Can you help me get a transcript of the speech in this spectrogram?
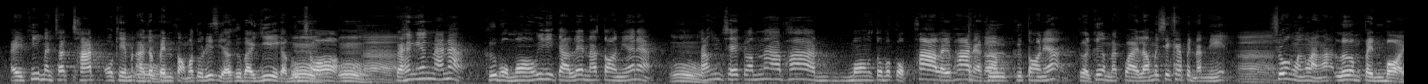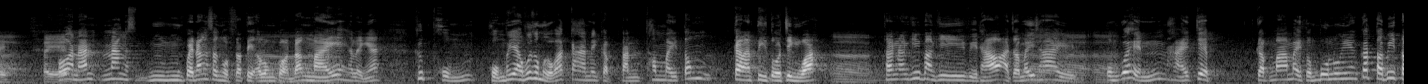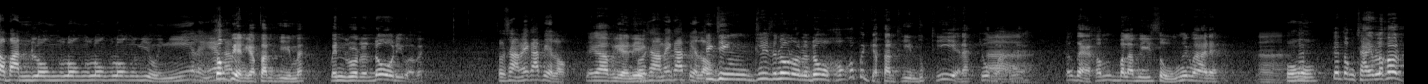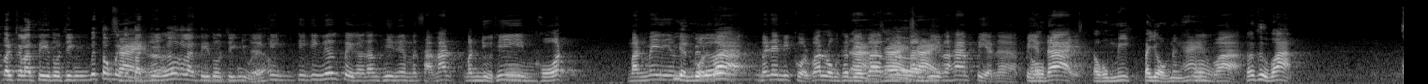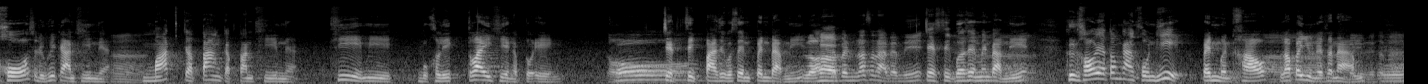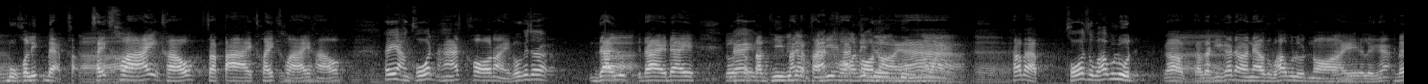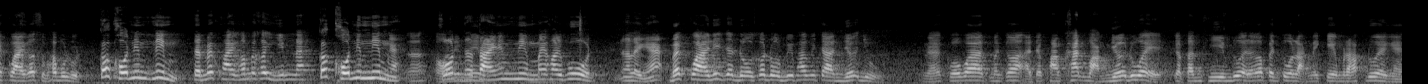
ไอ้ที่มันชัดๆ โอเค มันอาจจะเป็น 2 ประตูที่เสียคือไบยี่กับลูกชออม อ่า แต่ทั้งนี้ทั้งนั้นอะคือผมมองวิธีการเล่นนะตอนเนี้ยเนี่ยอืม ทั้งเช็คล้ำหน้าพลาดมองตัวประกบพลาดอะไรพลาดเนี่ยครับ คือคือตอนเนี้ยเกิดขึ้นกับแม็กควายแล้วไม่ใช่แค่เป็นนัดนี้ อ่า ช่วงหลังๆอะเริ่มเป็นบ่อยเป๊ะเพราะฉะนั้นนั่งมึงไปนั่งสงบสติอารมณ์ก่อนบ้างไหมอะไรเงี้ย คือผมผมพยายามพูดเสมอว่าการเป็นกัปตันทำไมต้องการันตีตัวจริงวะ อ่า ทั้งนั้นที่บางทีฝีเท้าอาจจะไม่ใช่ อ่าอ่า ผมก็เห็นหายเจ็บกลับมาไม่สมบูรณ์นู่นนี่ก็ตะบี้ตะบันลงลงลงลงอยู่อย่างนี้อะไรเงี้ยต้องเปลี่ยนกับตันทีมไหมเป็นโรนัลโดดีกว่าไหมโซชาไม่กล้าเปลี่ยนหรอกไม่กล้าเปลี่ยนนี่โซชาไม่กล้าเปลี่ยนหรอกจริงๆคริสเตียโนโรนัลโดเขาก็เป็นกับตันทีมทุกที่อะนะช่วงหลังเนี่ยตั้งแต่เขาบารมีสูงขึ้นมาเนี่ยอ่าโอ้โห ก็ต้องใช้แล้วก็มันการันตีตัวจริง ไม่ต้องเป็นใช่กับตันทีมก็การันตีตัวจริงอยู่แล้ว จริงจริงๆเรื่องเปลี่ยนกับตามทีมเนี่ยมันสามารถมันอยู่ที่อืมโค้ด มันไม่ได้เปลี่มียนไปกฎเลย ว่าไม่ได้มีกฎว่าลงทะเบียนว่าอ่าใช่ตามใช่ ทีมแล้วห้ามเปลี่ยนอะเปลี่ยนได้ แต่ผมมีประโยคนึงให้อืมว่าก็คือว่าโค้ชหรือผู้จัดการทีมเนี่ย อ่ามักจะตั้งกับตันทีมเนี่ยที่มีบุคลิกใกล้เคียงกับตัวเอง โอ้ 70-80%เป็นแบบนี้ เหรอครับ จะเป็นลักษณะแบบนี้ 70%เป็นแบบนี้ คือเขาจะต้องการคนที่เป็นเหมือนเขาอ่าแล้วไปอยู่ในสนาม ไปอยู่ในสนามบุคลิกแบบอ่าคล้ายๆเขาสไตล์คล้ายๆเขา ถ้าอย่างโค้ชฮาร์ดคอร์หน่อยเขาก็จะ ได้ลูกอ่า ได้ได้ก็ได้กัปตันทีมก็จะกัปตันที่ฮาร์ดคอร์หน่อยนิดนึงดุหน่อยอ่าอ่าถ้าแบบโค้ชสุภาพบุรุษก็อ่า กัปตันทีก็จะแนวสุภาพบุรุษหน่อยอะไรเงี้ยแม็กควายก็สุภาพบุรุษ ก็โค้ชนิ่มแต่แม็กควายเขาไม่ค่อยยิ้มนะ ๆก็โค้ชนิ่มๆไงอ่าอ๋อโค้ชนิ่มสๆไตล์นิ่มๆไม่ค่อยพูดอะไรเงี้ย แม็กควายนี่จะโดนก็โดนวิพากษ์วิจารณ์เยอะอยู่นะเพราะว่ามันก็อาจจะความคาดหวังเยอะด้วย กับตันทีมด้วยแล้วก็เป็นตัวหลักในเกมรับด้วยไง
